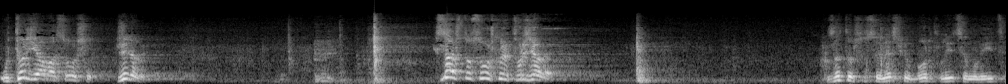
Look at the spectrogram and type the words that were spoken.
utvrđava su ušli, židovi. Zašto su ušli utvrđave? Zato što se ne smiju boriti licem u lice.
